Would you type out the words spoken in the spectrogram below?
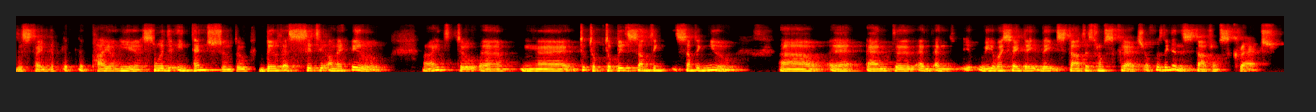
the state, the, the, pioneers, with the intention to build a city on a hill, right? To, uh, uh, to, to, to, build something, something new. Uh, uh and, uh, and, and we always say they, they started from scratch. Of course, they didn't start from scratch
